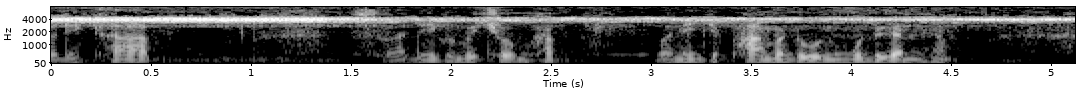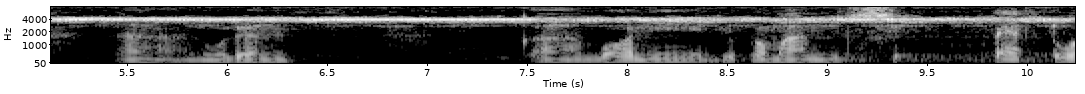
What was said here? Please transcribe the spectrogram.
วัสดีครับ สวัสดีคุณผู้ชมครับ วันนี้จะพามาดูหนูเดือนครับหนูเดือนอบ่อนี้อยู่ประมาณสิบแปดตัว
